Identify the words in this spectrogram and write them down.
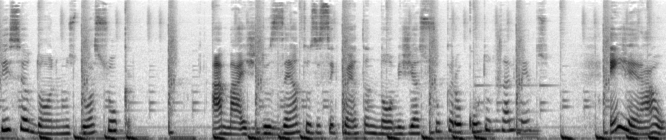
pseudônimos do açúcar. Há mais de 250 nomes de açúcar oculto nos alimentos. Em geral,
